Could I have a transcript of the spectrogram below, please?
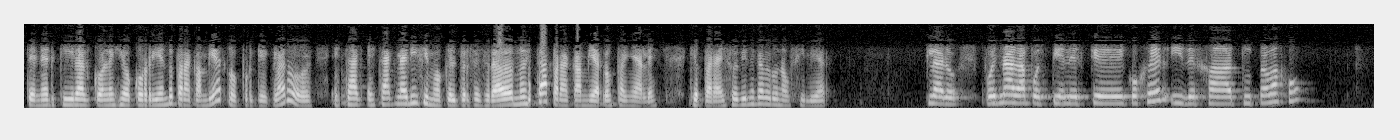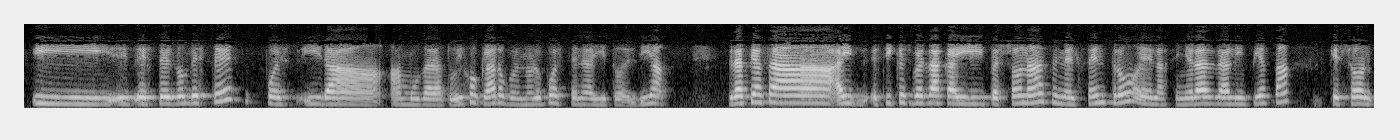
tener que ir al colegio corriendo para cambiarlo? Porque, claro, está, está clarísimo que el profesorado no está para cambiar los pañales, que para eso tiene que haber un auxiliar. Claro, pues nada, pues tienes que coger y dejar tu trabajo y estés donde estés, pues ir a, mudar a tu hijo, claro, pues no lo puedes tener allí todo el día. Gracias a, hay, sí que es verdad que hay personas en el centro, eh, las señoras de la limpieza, que son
